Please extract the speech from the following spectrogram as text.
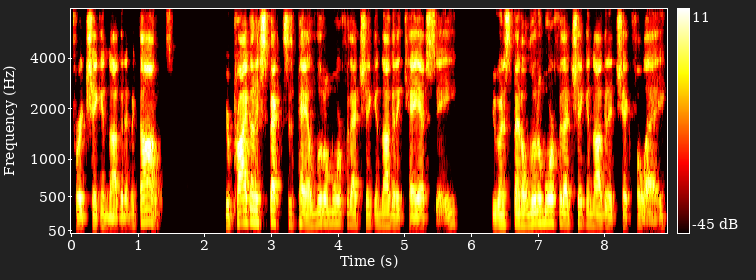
for a chicken nugget at McDonald's. You're probably going to expect to pay a little more for that chicken nugget at KFC. You're going to spend a little more for that chicken nugget at Chick fil A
